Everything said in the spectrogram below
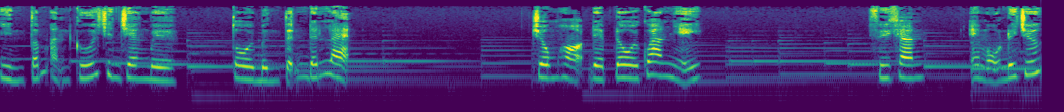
Nhìn tấm ảnh cưới trên trang bìa, tôi bình tĩnh đến lạ. Trông họ đẹp đôi quá anh nhỉ? Phi Khanh, em ổn đấy chứ?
